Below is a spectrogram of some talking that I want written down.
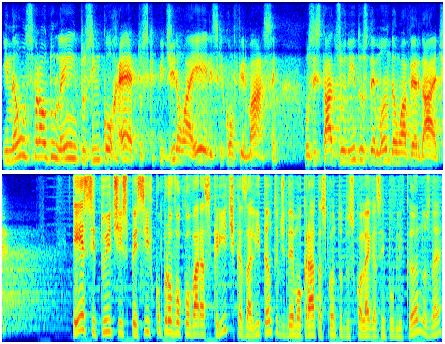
E não os fraudulentos, incorretos que pediram a eles que confirmassem. Os Estados Unidos demandam a verdade. Esse tweet específico provocou várias críticas ali, tanto de democratas quanto dos colegas republicanos, né?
